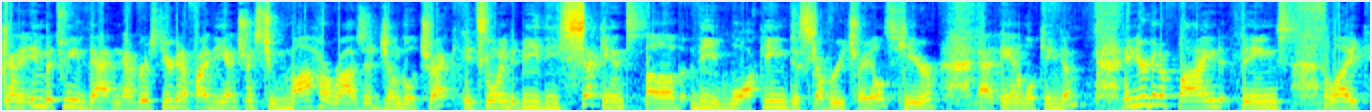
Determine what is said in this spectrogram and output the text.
kind of in between that and Everest, you're going to find the entrance to Maharaja Jungle Trek. It's going to be the second of the walking discovery trails here at Animal Kingdom. And you're going to find things like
